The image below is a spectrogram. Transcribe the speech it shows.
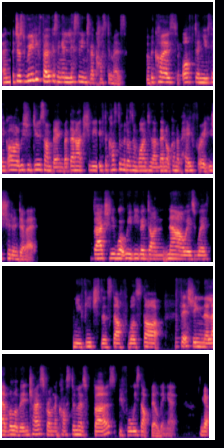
and just really focusing and listening to the customers because often you think oh we should do something but then actually if the customer doesn't want it and they're not going to pay for it you shouldn't do it actually what we've even done now is with new features and stuff we'll start fishing the level of interest from the customers first before we start building it. Yeah.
